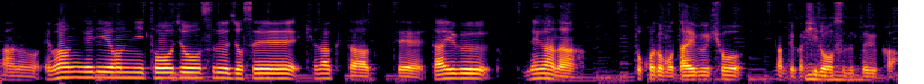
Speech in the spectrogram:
あの、エヴァンゲリオンに登場する女性キャラクターって、だいぶ、ネガなところもだいぶ表、なんていうか、披露するというか、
